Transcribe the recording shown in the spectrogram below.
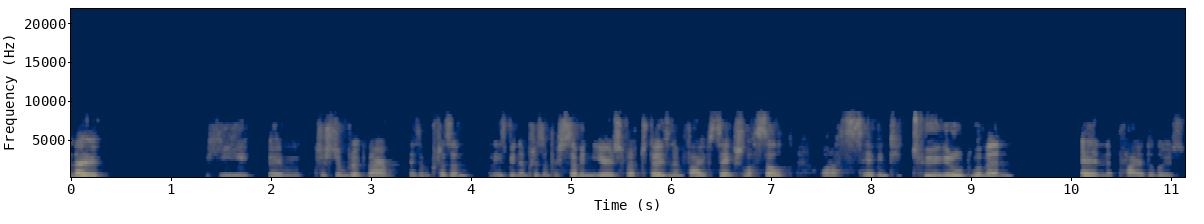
Now, he, um, Christian Bruckner, is in prison and he's been in prison for seven years for a 2005 sexual assault on a 72 year old woman in Praia da Luz.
